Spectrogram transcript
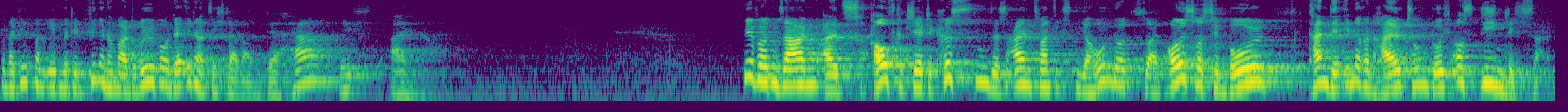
Und da geht man eben mit den Fingern nochmal drüber und erinnert sich daran. Der Herr ist einer. Wir würden sagen, als aufgeklärte Christen des 21. Jahrhunderts, so ein äußeres Symbol kann der inneren Haltung durchaus dienlich sein.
